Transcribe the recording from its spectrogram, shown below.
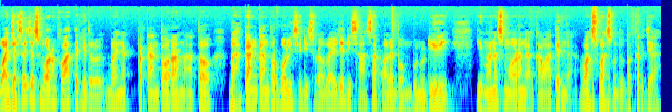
wajar saja semua orang khawatir gitu loh. Banyak perkantoran atau bahkan kantor polisi di Surabaya aja disasar oleh bom bunuh diri. Gimana semua orang nggak khawatir, nggak was-was untuk bekerja.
